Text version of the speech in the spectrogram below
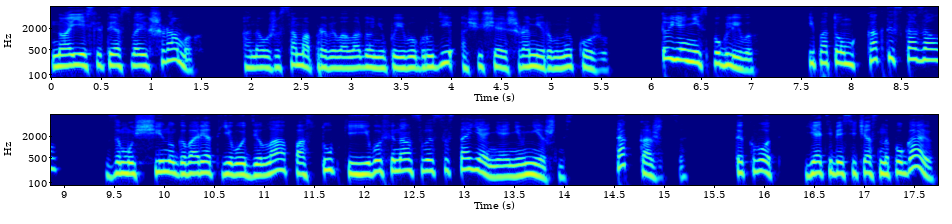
Ну а если ты о своих шрамах, она уже сама провела ладонью по его груди, ощущая шрамированную кожу, то я не испугливых. И потом, как ты сказал, за мужчину говорят его дела, поступки и его финансовое состояние, а не внешность. Так кажется? Так вот, я тебя сейчас напугаю,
